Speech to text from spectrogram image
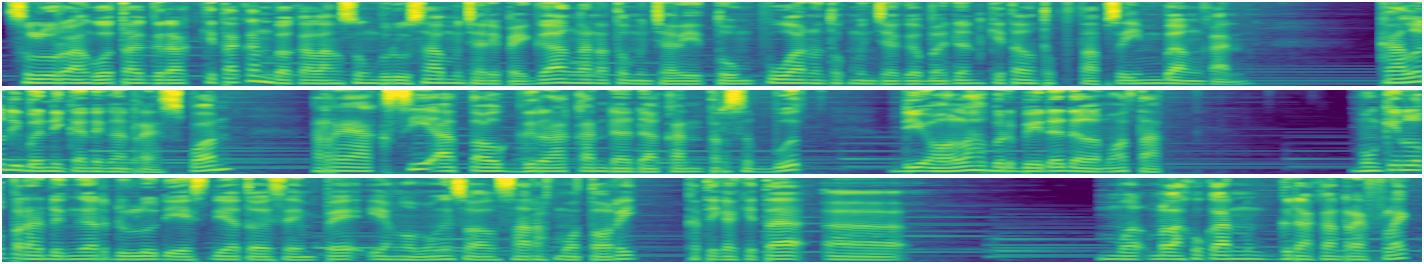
seluruh anggota gerak kita kan bakal langsung berusaha mencari pegangan atau mencari tumpuan untuk menjaga badan kita untuk tetap seimbang kan. Kalau dibandingkan dengan respon, reaksi atau gerakan dadakan tersebut diolah berbeda dalam otak. Mungkin lu pernah dengar dulu di SD atau SMP yang ngomongin soal saraf motorik ketika kita uh, melakukan gerakan refleks,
